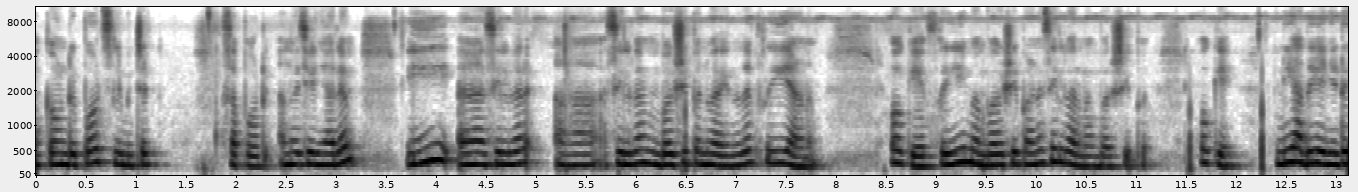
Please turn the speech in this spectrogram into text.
account reports limited support എന്ന് വെച്ച് കഴിഞ്ഞാൽ ഈ സിൽവർ സിൽവർ മെമ്പർഷിപ്പ് എന്ന് പറയുന്നത് ഫ്രീ ആണ്. ഓക്കെ ഫ്രീ മെമ്പർഷിപ്പാണ് സിൽവർ മെമ്പർഷിപ്പ് ഓക്കെ ഇനി അത് കഴിഞ്ഞിട്ട്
